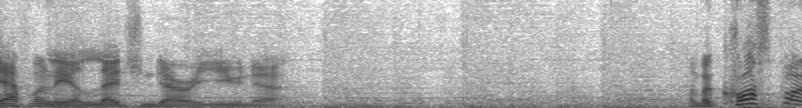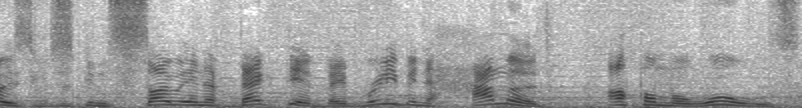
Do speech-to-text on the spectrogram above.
definitely a legendary unit. And the crossbows have just been so ineffective. They've really been hammered up on the walls.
